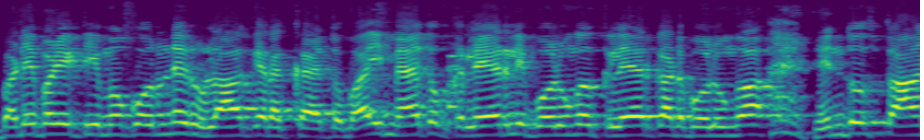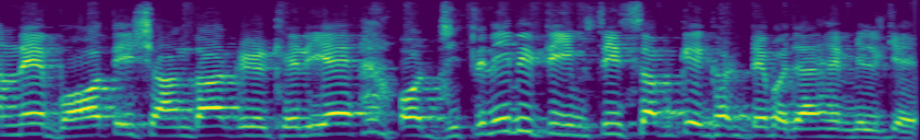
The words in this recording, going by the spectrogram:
बड़ी बड़ी टीमों को उन्होंने रुला के रखा है। तो भाई, मैं तो क्लियरली बोलूँगा क्लियर कट बोलूँगा, हिंदुस्तान ने बहुत ही शानदार क्रिकेट खेली है और जितनी भी टीम्स थी, सबके घंटे बजाए हैं मिलके,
